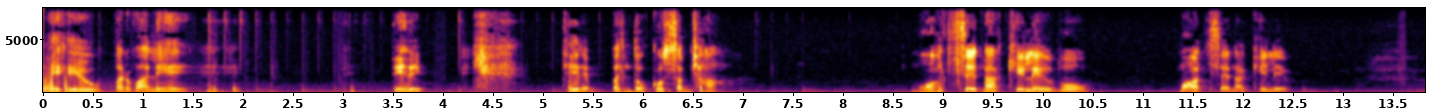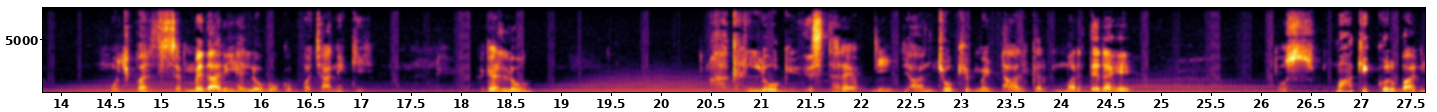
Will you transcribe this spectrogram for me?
हे ऊपर वाले, तेरे तेरे बंदों को समझा। मौत से ना खेले वो, मौत से ना खेले मुझ पर ज़िम्मेदारी है लोगों को बचाने की। अगर लोग अगर लोग इस तरह अपनी जान जोखिम में डालकर मरते रहे तो उस माँ की कुर्बानी,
